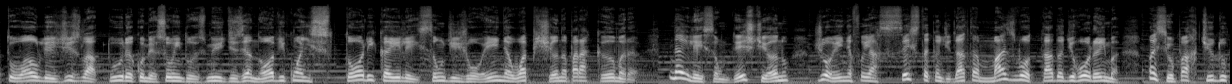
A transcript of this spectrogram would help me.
Atual legislatura começou em 2019 com a histórica eleição de Joênia Wapichana para a Câmara. Na eleição deste ano, Joênia foi a sexta candidata mais votada de Roraima, mas seu partido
